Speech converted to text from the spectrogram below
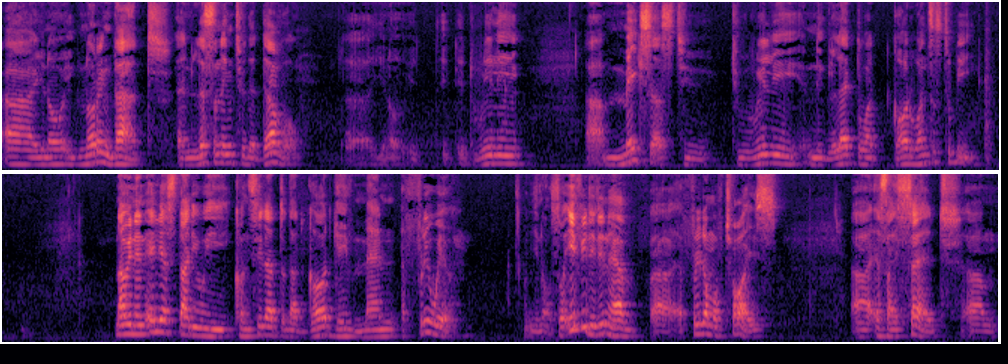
uh, you know, ignoring that and listening to the devil, uh, you know, it, it, it really uh, makes us to, to really neglect what God wants us to be. Now, in an earlier study, we considered that God gave man a free will you know, so if he didn't have uh, freedom of choice, uh, as I said, um,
